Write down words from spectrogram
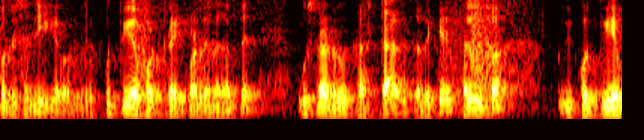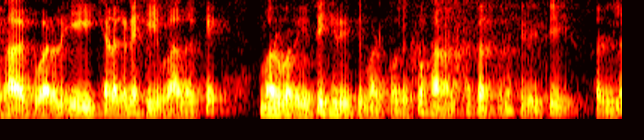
ಪೊಸಿಷನ್ ಹೀಗೆ ಬರಬೇಕು. ಕುತ್ತಿಗೆ ಫುಲ್ ಟೈಟ್ ಮಾಡಿದ್ರೆ ಏನಾಗುತ್ತೆ ಉಸಿರಾಡೋದು ಕಷ್ಟ ಆಗುತ್ತೆ. ಅದಕ್ಕೆ ಸ್ವಲ್ಪ ಕುತ್ತಿಗೆ ಭಾಗಕ್ಕೆ ಬರೋದು, ಈ ಕೆಳಗಡೆ ಈ ಭಾಗಕ್ಕೆ ಬರುವ ರೀತಿ ಈ ರೀತಿ ಮಾಡ್ಕೋಬೇಕು. ಹಾರಂತ ಕತ್ತನ್ನು ಈ ರೀತಿ ಸರಿಲ್ಲ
